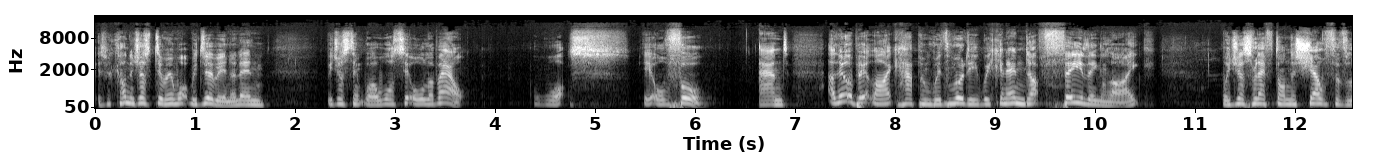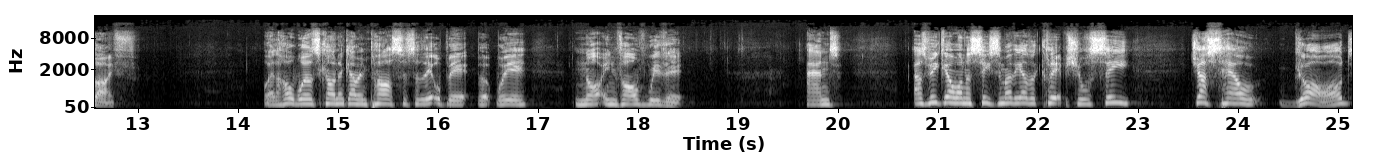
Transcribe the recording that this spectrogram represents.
Is we're kind of just doing what we're doing, and then we just think, well, what's it all about? What's it all for? And a little bit like happened with Woody, we can end up feeling like we're just left on the shelf of life, where the whole world's kind of going past us a little bit, but we're not involved with it. And as we go on and see some of the other clips, you'll see just how God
